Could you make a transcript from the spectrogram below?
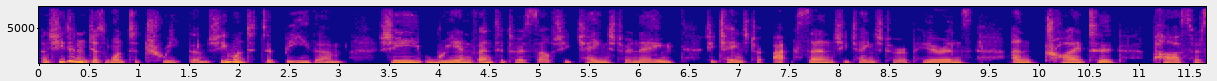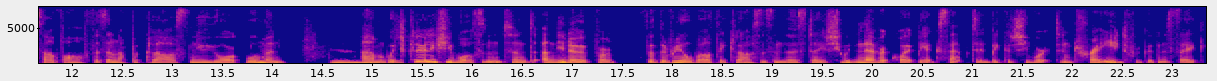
And she didn't just want to treat them, she wanted to be them. She reinvented herself. She changed her name, she changed her accent, she changed her appearance, and tried to pass herself off as an upper class New York woman, mm. um, which clearly she wasn't. And and you know, for for the real wealthy classes in those days, she would never quite be accepted because she worked in trade, for goodness sake.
